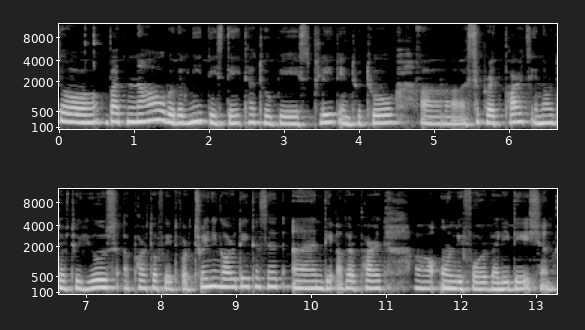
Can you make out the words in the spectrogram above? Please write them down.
So, but now we will need this data to be split into two uh, separate parts in order to use a part of it for training our dataset and the other part uh, only for validation.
